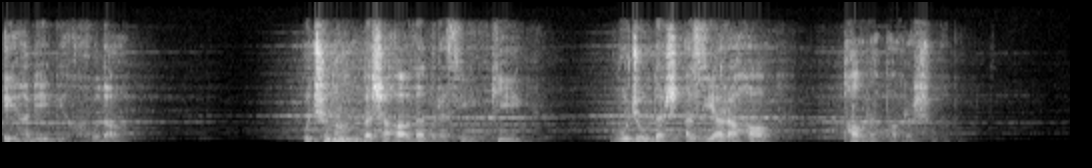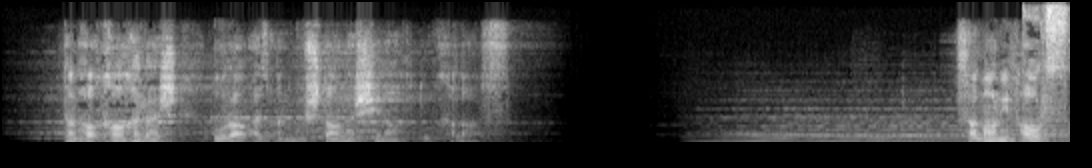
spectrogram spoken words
ای حبیب خدا او چنان به شهادت رسید که وجودش از یره ها پاره پاره شده بود. تنها خواهرش او را از انگشتانش شناخت و خلاص سلمان فارس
